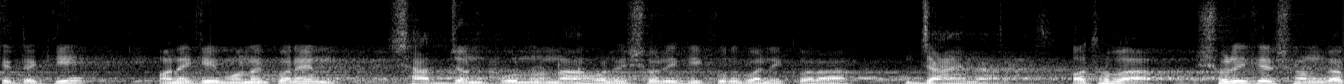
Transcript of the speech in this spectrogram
সেটা কি? অনেকেই মনে করেন সাতজন পূর্ণ না হলে শরিকি কোরবানি করা যায় না। অথবা শরিকের সংখ্যা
